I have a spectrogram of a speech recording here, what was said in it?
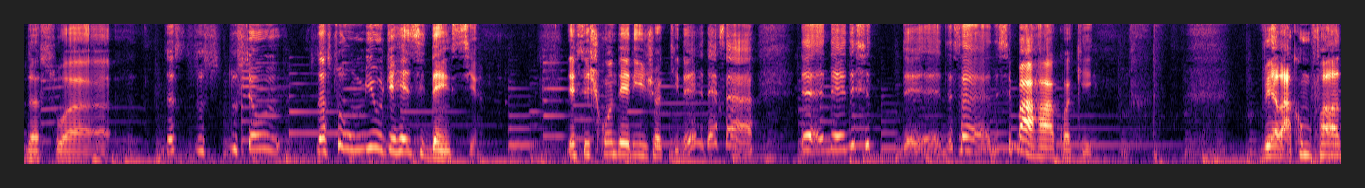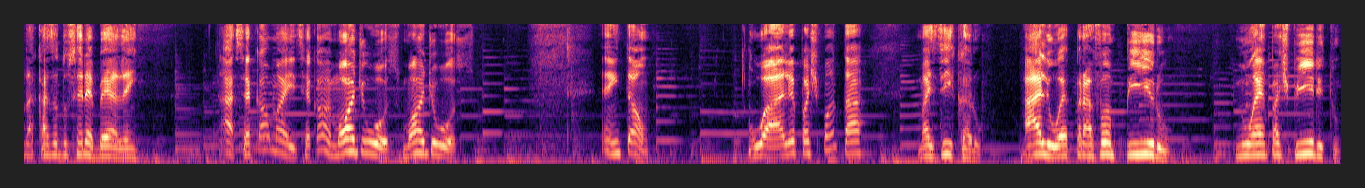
da sua. Da, do, do, seu. da sua humilde residência. Desse esconderijo aqui, dessa de, de, desse, de, dessa, desse barraco aqui. Vê lá como fala da casa do cerebelo, hein? Ah, você calma aí, você calma aí. Morde o osso, morde o osso. Então, O alho é pra espantar. Mas Ícaro, alho é pra vampiro, não é pra espírito.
